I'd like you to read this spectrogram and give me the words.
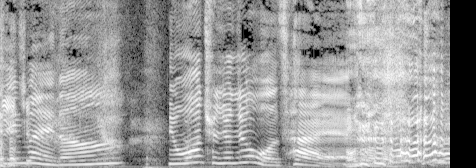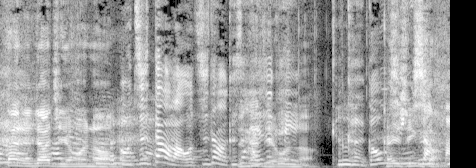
挺美的。你完完全全就是我的菜哎！但人家结婚了，我知道了，我知道，可是还是可以可供欣赏嘛，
